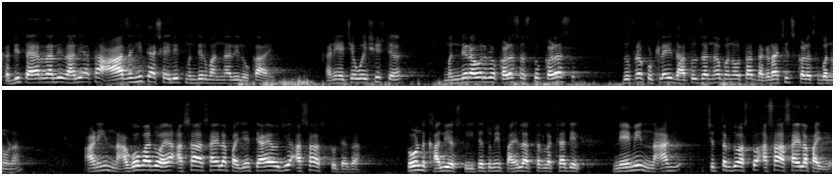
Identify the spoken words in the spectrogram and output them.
कधी तयार झाली झाली आता आजही त्या शैलीत मंदिर बांधणारी लोकं आहेत. आणि याचे वैशिष्ट्य मंदिरावर जो कळस असतो कळस दुसरा कुठल्याही धातूचा न बनवता दगडाचीच कळस बनवणं. आणि नागोबा जो आहे असा असायला पाहिजे त्याऐवजी असा असतो त्याचा. तोंड खाली असतो. इथे तुम्ही पाहिलात तर लक्षात येईल. नेहमी नाग चित्र जो असतो असा असायला पाहिजे.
